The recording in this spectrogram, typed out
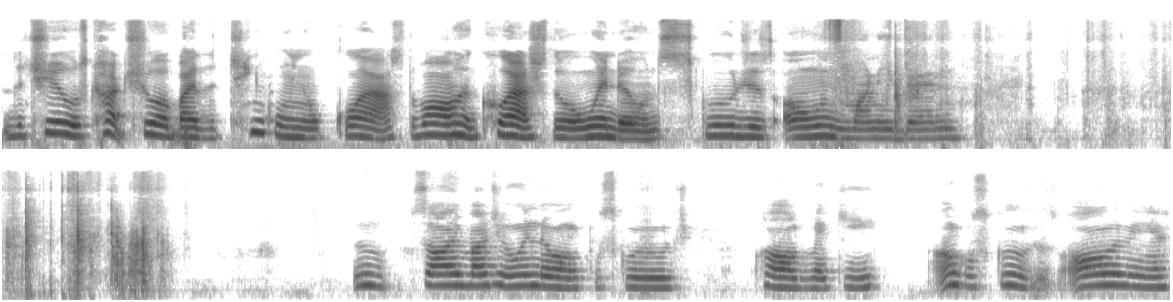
the cheer was cut short by the tinkling of glass. The ball had crashed through a window in Scrooge's own money bin. Oops, sorry about your window, Uncle Scrooge, called Mickey. Uncle Scrooge was already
